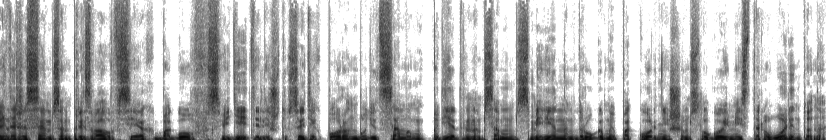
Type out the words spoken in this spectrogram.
Когда же Сэмпсон призвал всех богов-свидетелей, что с этих пор он будет самым преданным, самым смиренным другом и покорнейшим слугой мистера Уоррентона,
